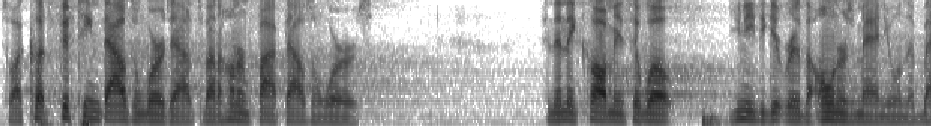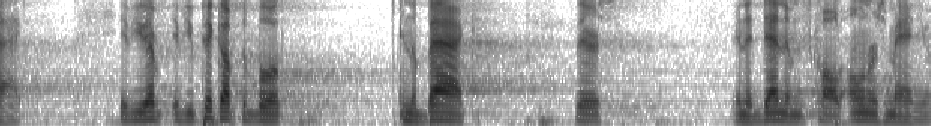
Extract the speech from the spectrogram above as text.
So I cut 15,000 words out. It's about 105,000 words. And then they called me and said, Well, you need to get rid of the owner's manual in the back. If you, if you pick up the book, in the back, there's an addendum that's called owner's manual.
